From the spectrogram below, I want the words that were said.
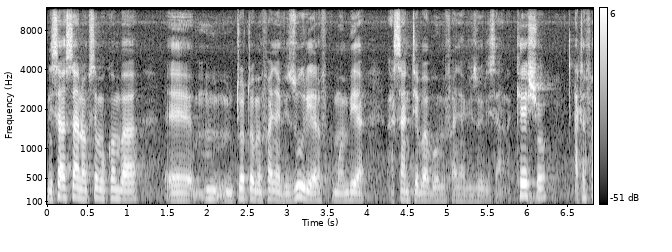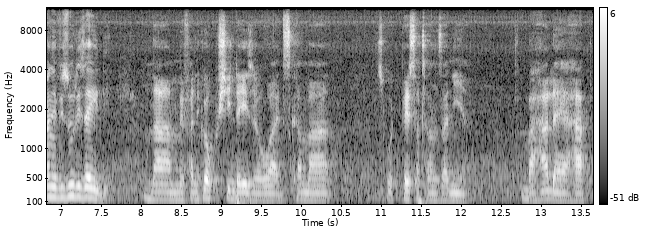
Ni sawa sana kusema kwamba eh, mtoto amefanya vizuri alafu kumwambia asante baba, umefanya vizuri sana, kesho atafanya vizuri zaidi. na mmefanikiwa kushinda hizo awards kama SportPesa Tanzania. Baada ya hapa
